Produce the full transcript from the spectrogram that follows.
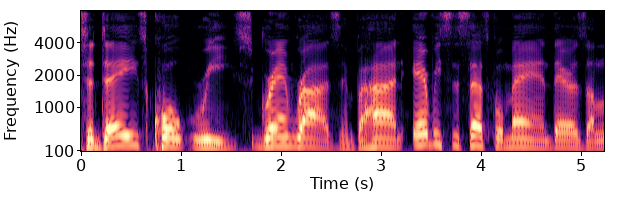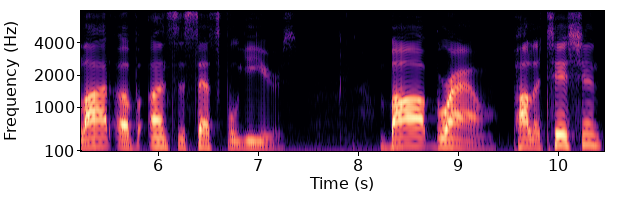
Today's quote reads Grand Rising, behind every successful man, there is a lot of unsuccessful years. Bob Brown, politician,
